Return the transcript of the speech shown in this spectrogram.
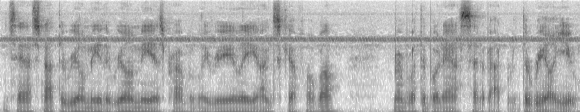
you say, that's not the real me. The real me is probably really unskillful. Well, remember what the Buddha said about the real you.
